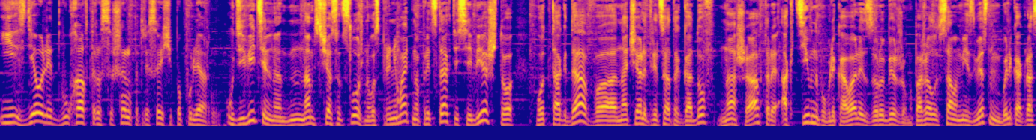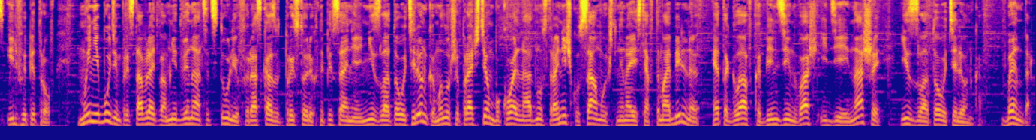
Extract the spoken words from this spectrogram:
и сделали двух авторов совершенно потрясающе популярными. Удивительно, нам сейчас это сложно воспринимать, но представьте себе, что вот тогда, в начале 30-х годов, наши авторы активно публиковались за рубежом. И, пожалуй, самыми известными были как раз Ильф и Петров. Мы не будем представлять вам ни 12 стульев и рассказывать про историю их написания, ни «Золотого теленка», мы лучше прочтем буквально одну страничку, самую, что ни на есть автомобильную. Это главка «Бензин ваш, идеи наши» из «Золотого теленка». Бендер,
